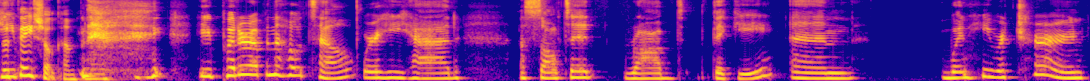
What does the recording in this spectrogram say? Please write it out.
The facial company. he put her up in the hotel where he had assaulted, robbed Vicky, and when he returned,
